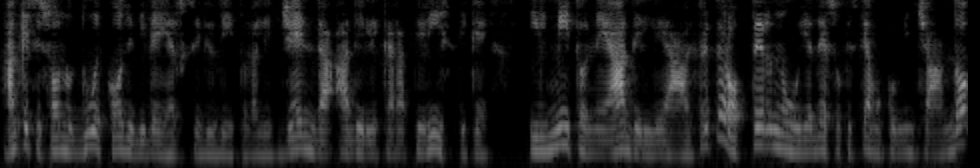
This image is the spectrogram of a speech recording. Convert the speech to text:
anche se sono due cose diverse, vi ho detto, la leggenda ha delle caratteristiche il mito ne ha delle altre, però per noi adesso che stiamo cominciando,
